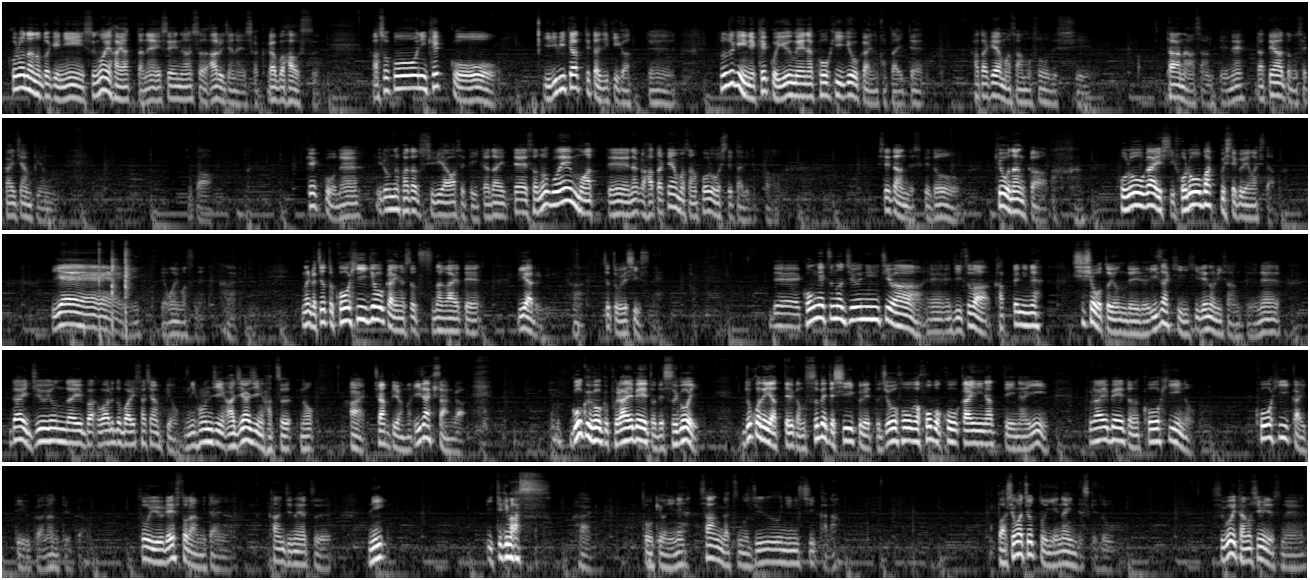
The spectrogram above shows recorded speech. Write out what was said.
コロナの時にすごい流行ったね SNS あるじゃないですかクラブハウス。あそこに結構入り浸ってた時期があってその時にね結構有名なコーヒー業界の方いて畠山さんもそうですしターナーさんっていうねラテアートの世界チャンピオンとか。結構ねいろんな方と知り合わせていただいてそのご縁もあってなんか畠山さんフォローしてたりとか。してたんですけど今日なんかフォロー返しフォローバックしてくれました。イエーイ!って思いますね。はい。なんかちょっとコーヒー業界の人とつながれてリアルに、はい、ちょっと嬉しいですね。で今月の12日は、えー、実は勝手にね師匠と呼んでいる井崎秀則さんというね第14代ワールドバリスタチャンピオン日本人アジア人初の、はい、チャンピオンの井崎さんがごくごくプライベートですごいどこでやってるかも全てシークレット情報がほぼ公開になっていないプライベートのコーヒーのコーヒー会っていうかなんていうかそういうレストランみたいな感じのやつに行ってきます。はい。東京にね。3月の12日かな。場所はちょっと言えないんですけど。すごい楽しみですね。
